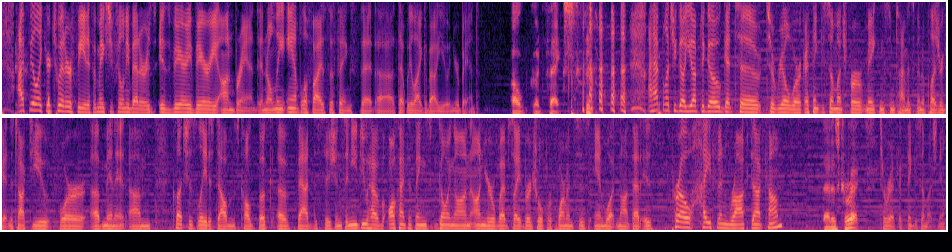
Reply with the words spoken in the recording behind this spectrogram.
I feel like your Twitter feed, if it makes you feel any better, is, is very, very on brand and only amplifies the things that uh, that we like about you and your band. Oh, good. Thanks. I have to let you go. You have to go get to, to real work. I thank you so much for making some time. It's been a pleasure getting to talk to you for a minute. Um, Clutch's latest album is called Book of Bad Decisions, and you do have all kinds of things going on on your website, virtual performances and whatnot. That is pro-rock.com. That is correct. Terrific. Thank you so much, Neil.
